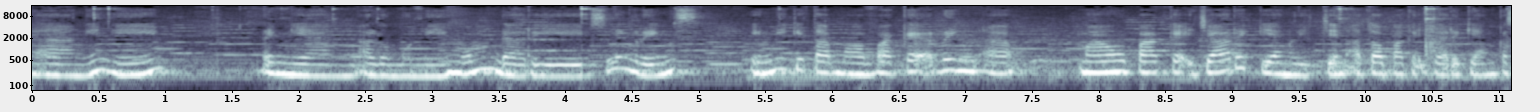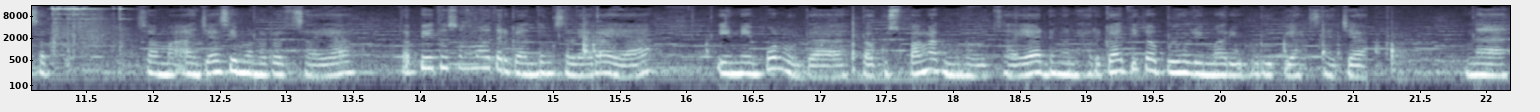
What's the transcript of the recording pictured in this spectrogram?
yang ini ring yang aluminium dari Sling Rings ini kita mau pakai ring uh, mau pakai jarik yang licin atau pakai jarik yang keset sama aja sih menurut saya. Tapi itu semua tergantung selera ya. Ini pun udah bagus banget menurut saya dengan harga Rp35.000 saja. Nah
